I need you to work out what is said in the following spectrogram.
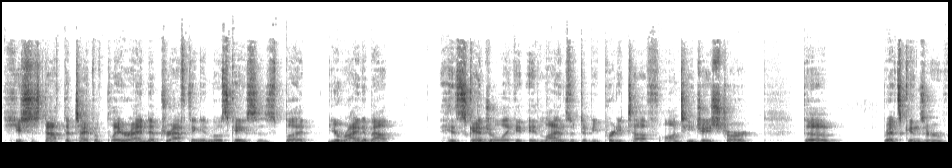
he's just not the type of player I end up drafting in most cases. But you're right about his schedule. Like it, it lines up to be pretty tough on TJ's chart. The Redskins are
